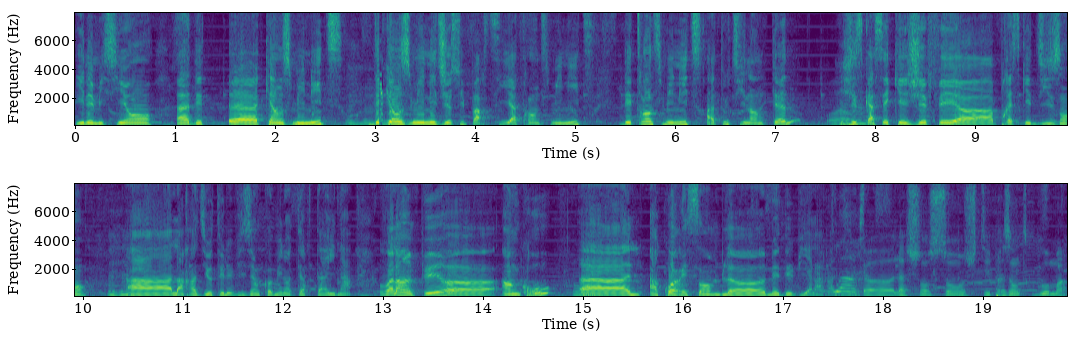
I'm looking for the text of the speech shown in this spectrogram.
une émission euh, de 15 minutes. Mhm. De 15 minutes, je suis parti à 30 minutes. De 30 minutes à toute une antenne. Jusqu'à ce que j'ai fait presque 10 ans à la radio-télévision communautaire Taïna. Voilà un peu, en gros, à quoi ressemblent euh, mes débuts à la radio. Euh, la chanson, je te présente Goma,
